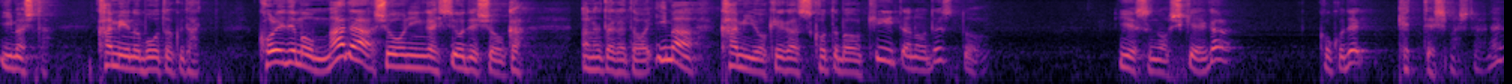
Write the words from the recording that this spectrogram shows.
言いました。神への冒涜だ。これでもまだ承認が必要でしょうか。あなた方は今神を汚す言葉を聞いたのですと。イエスの死刑がここで決定しましたよね。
